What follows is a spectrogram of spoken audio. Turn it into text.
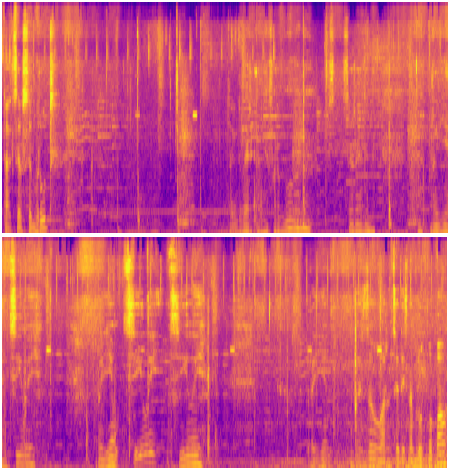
Так, це все бруд. Так, дверка не фарбована зсередини. Так, проєм цілий. Проєм цілий, цілий. Проєм без зауважень. Це десь на бруд попав.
